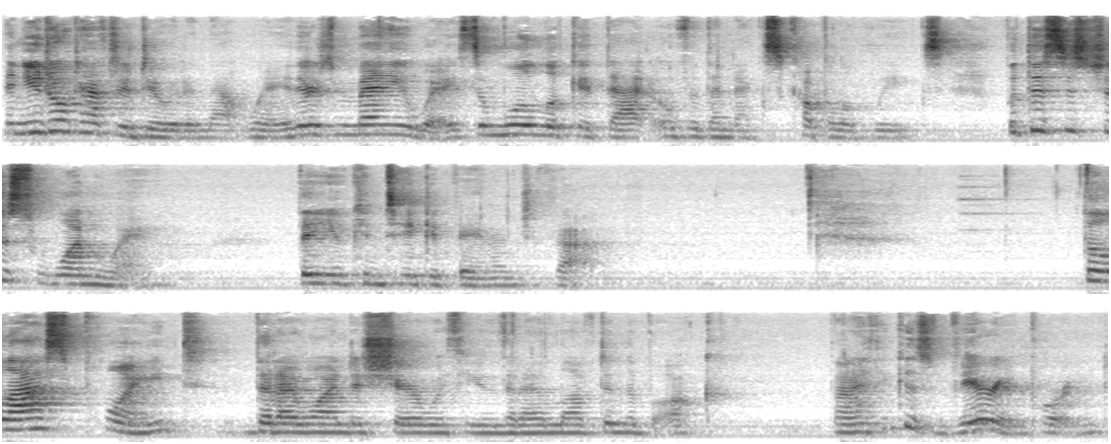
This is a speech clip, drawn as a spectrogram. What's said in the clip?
And you don't have to do it in that way. There's many ways, and we'll look at that over the next couple of weeks. But this is just one way that you can take advantage of that. The last point that I wanted to share with you that I loved in the book, that I think is very important,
